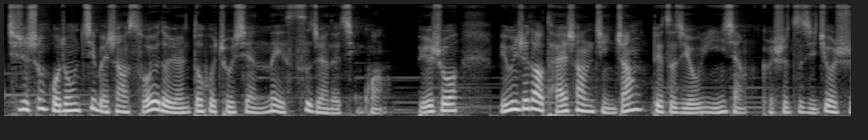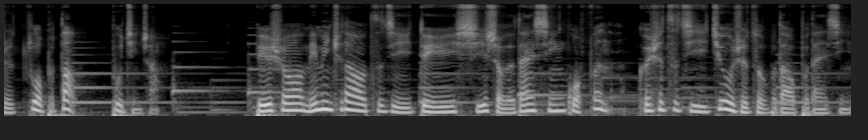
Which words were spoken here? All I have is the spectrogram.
其实生活中基本上所有的人都会出现类似这样的情况，比如说明明知道台上紧张对自己有影响，可是自己就是做不到不紧张。比如说明明知道自己对于洗手的担心过分了，可是自己就是做不到不担心。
